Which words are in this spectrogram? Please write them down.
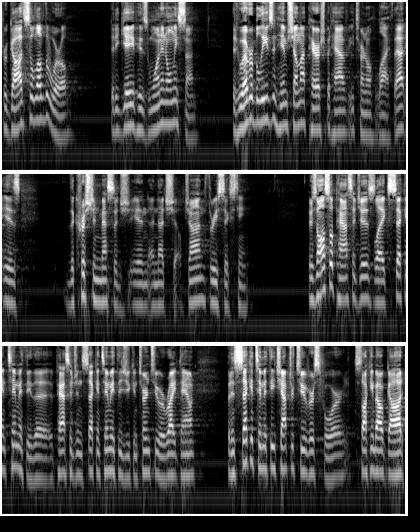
For God so loved the world that he gave his one and only Son, that whoever believes in him shall not perish but have eternal life. That is the Christian message in a nutshell. John 3:16. There's also passages like 2 Timothy, the passage in 2 Timothy that you can turn to or write down. But in 2 Timothy chapter 2 verse 4, it's talking about God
